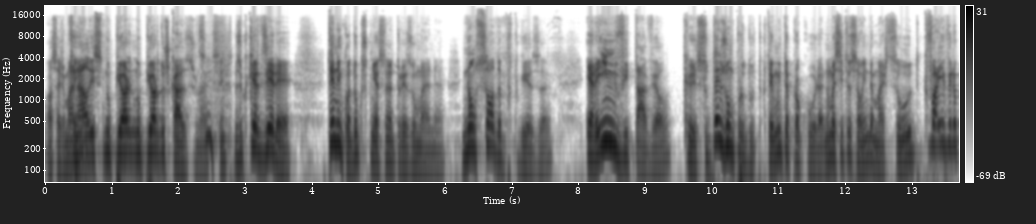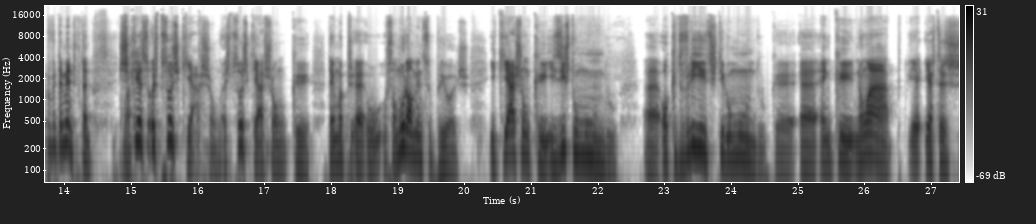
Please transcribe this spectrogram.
Ou seja, uma Sim. análise no pior, no pior dos casos. Não é? Sim, sim. Mas o que quero dizer é, tendo em conta o que se conhece da natureza humana, não só da portuguesa, era inevitável que se tens um produto que tem muita procura, numa situação ainda mais de saúde, que vai haver aproveitamentos. Portanto, esqueçam as pessoas que acham, as pessoas que acham que têm uma, o- são moralmente superiores e que acham que existe um mundo ah, ou que deveria existir um mundo que, ah, em que não há estas,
